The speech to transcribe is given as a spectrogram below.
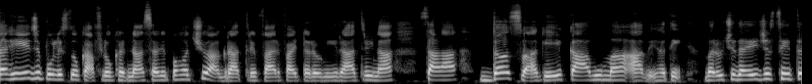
દહેજ પોલીસનો કાફલો ઘટના સ્થળે પહોંચ્યો. આગ રાત્રે ફાયર ફાઇટરોની રાત્રિના સાડા દસ વાગે કાબુમાં આવી હતી. ભરૂચ દહેજ સ્થિત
